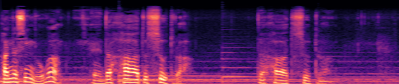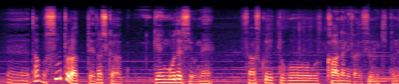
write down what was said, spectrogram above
般若心経が「The Heart Sutra」「The Heart Sutra」え、多分スートラって確か言語ですよね。サンスクリット語か何かですよねきっとね。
